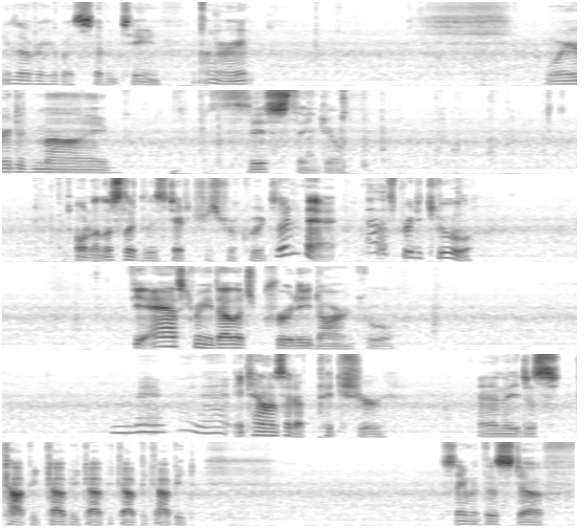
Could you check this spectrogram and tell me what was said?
He's over here by 17. Alright. Where did my... this thing go? Hold on, let's look at this textures real quick. Look at that. That's pretty cool. If you ask me, that looks pretty darn cool. Maybe that. It kind of looks like a picture. And they just copied, copied, copied, copied, copied. Same with this stuff.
